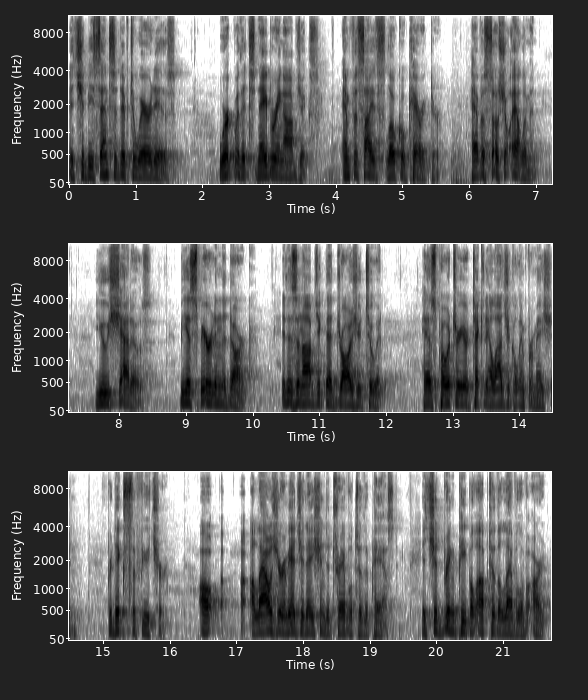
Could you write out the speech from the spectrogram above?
It should be sensitive to where it is. Work with its neighboring objects. Emphasize local character. Have a social element. Use shadows. Be a spirit in the dark. It is an object that draws you to it. Has poetry or technological information. Predicts the future. Allows your imagination to travel to the past. It should bring people up to the level of art.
